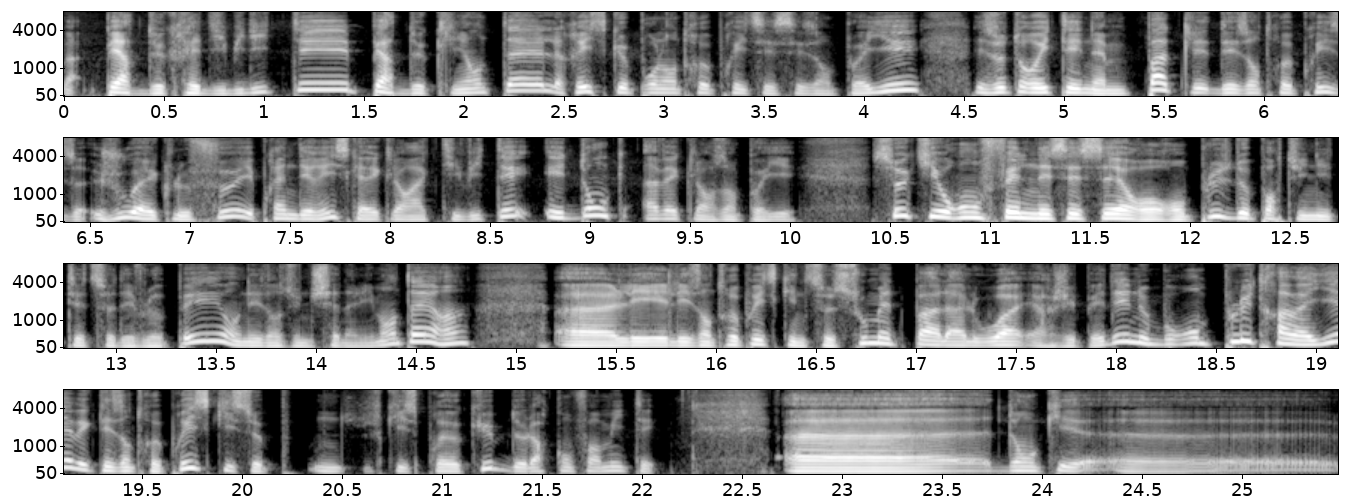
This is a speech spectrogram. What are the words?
Bah, perte de crédibilité, perte de clientèle, risque pour l'entreprise et ses employés. Les autorités n'aiment pas que des entreprises jouent avec le feu et prennent des risques avec leur activité et donc avec leurs employés. Ceux qui auront fait le nécessaire auront plus d'opportunités de se développer. On est dans une chaîne alimentaire. Hein. Euh, les, entreprises qui ne se soumettent pas à la loi RGPD ne pourront plus travailler avec les entreprises qui se, qui se préoccupent de leur conformité. Euh, donc, euh,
